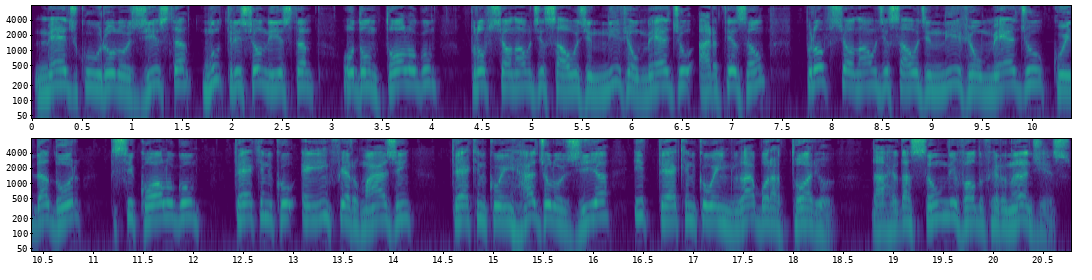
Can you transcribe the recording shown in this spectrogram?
médico urologista, nutricionista, odontólogo, profissional de saúde nível médio, artesão, profissional de saúde nível médio, cuidador, psicólogo, técnico em enfermagem, técnico em radiologia e técnico em laboratório. Da redação, Nivaldo Fernandes.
